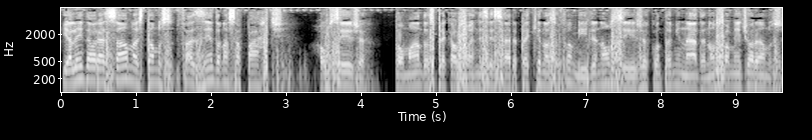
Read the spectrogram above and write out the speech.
E além da oração, nós estamos fazendo a nossa parte, ou seja, tomando as precauções necessárias para que nossa família não seja contaminada, não somente oramos.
